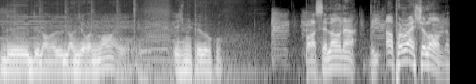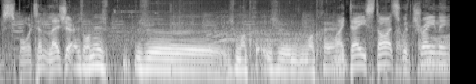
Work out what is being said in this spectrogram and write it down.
de, l'environnement et je m'y plais beaucoup. Barcelona, the upper echelon of sport and leisure. My day starts with training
